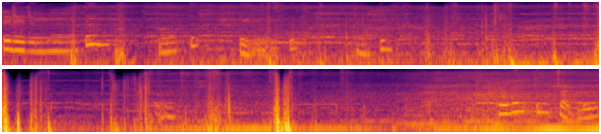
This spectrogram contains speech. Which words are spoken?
ตึ้งตึ้งตึ้งตึ้งตึ้งตึ้งตึ้งตึ้งเขาเล่นตึ้งจัดเลย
